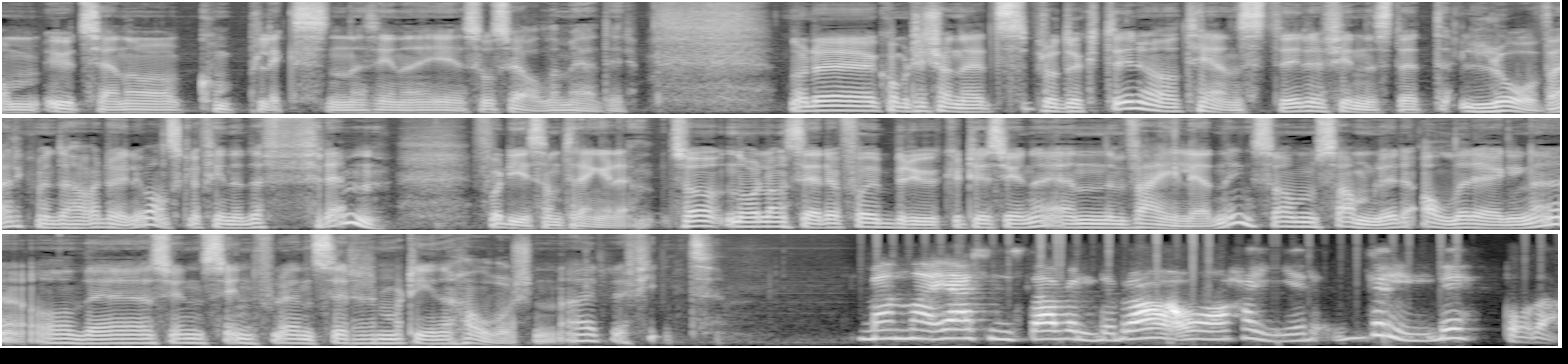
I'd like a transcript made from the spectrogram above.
om utseende og kompleksene sine i sosiale medier. Når det kommer til skjønnhetsprodukter og tjenester finnes det et lovverk, men det har vært veldig vanskelig å finne det frem for de som trenger det. Så nå lanserer Forbrukertilsynet en veiledning som samler alle reglene, og det syns influenser Martine Halvorsen er fint. Men eh, jeg syns det er veldig bra, og heier veldig på det.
